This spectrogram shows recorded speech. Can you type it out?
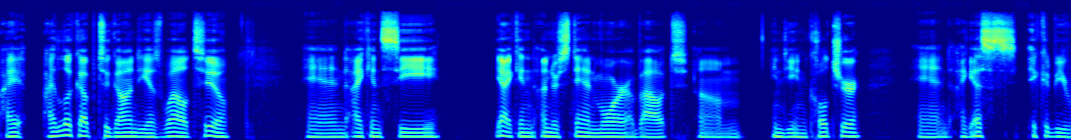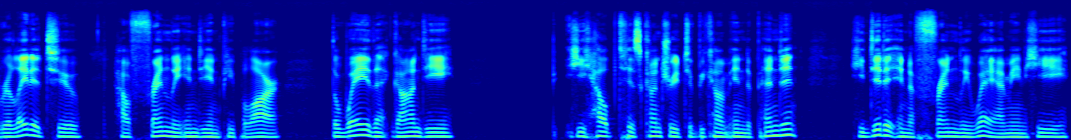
I I look up to Gandhi as well too, and I can see, yeah, I can understand more about um, Indian culture, and I guess it could be related to how friendly Indian people are. The way that Gandhi he helped his country to become independent, he did it in a friendly way. I mean, he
